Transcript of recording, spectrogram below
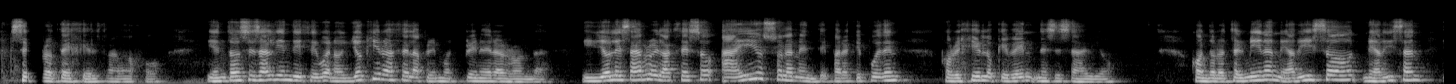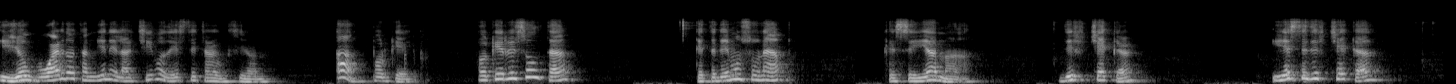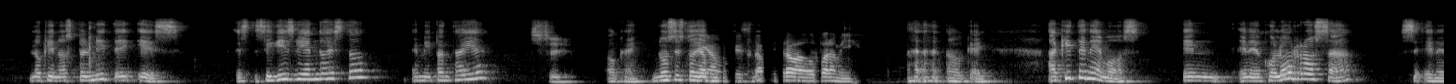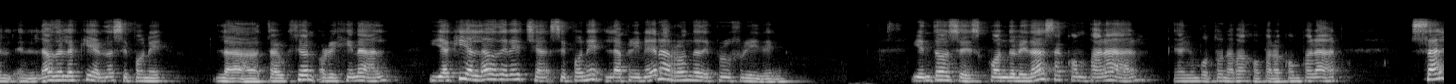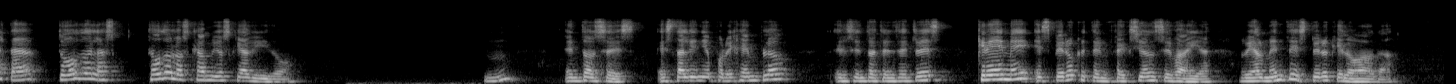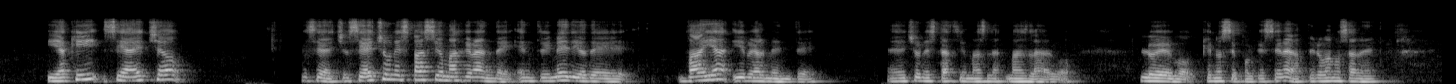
se protege el trabajo. Y entonces alguien dice, bueno, yo quiero hacer la prim primera ronda y yo les abro el acceso a ellos solamente para que puedan corregir lo que ven necesario. Cuando lo terminan, me, aviso, me avisan y yo guardo también el archivo de esta traducción. Ah, ¿por qué? Porque resulta que tenemos una app que se llama Diff Checker y este Diff Checker lo que nos permite es, ¿seguís viendo esto en mi pantalla? Sí. Ok, no se estoy... Sí, aunque está muy trabado para mí. ok. Aquí tenemos en, en el color rosa, en el, en el, lado de la izquierda se pone la traducción original y aquí al lado derecha se pone la primera ronda de proofreading. Y entonces cuando le das a comparar, que hay un botón abajo para comparar, salta todos los cambios que ha habido. ¿Mm? Entonces, esta línea, por ejemplo, el 133, Créeme, espero que tu infección se vaya. Realmente espero que lo haga. Y aquí se ha hecho, ¿qué se ha hecho? Se ha hecho un espacio más grande entre medio de vaya y realmente. He hecho un espacio más, más largo. Luego, que no sé por qué será, pero vamos a ver.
